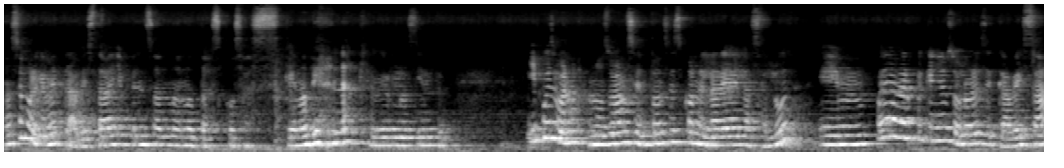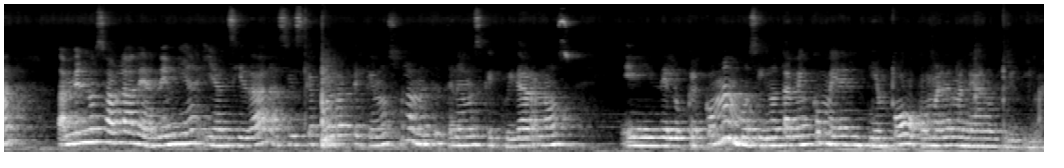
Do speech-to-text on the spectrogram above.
No sé por qué me trabé, estaba yo pensando en otras cosas que no tienen nada que ver, lo siento. Y pues bueno, nos vamos entonces con el área de la salud. Em, puede haber pequeños dolores de cabeza, también nos habla de anemia y ansiedad, así es que acuérdate que no solamente tenemos que cuidarnos eh, de lo que comamos, sino también comer en tiempo o comer de manera nutritiva.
